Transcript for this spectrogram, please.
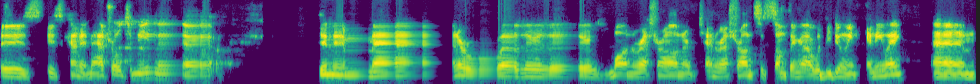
is is kind of natural to me. Didn't matter whether there's one restaurant or ten restaurants. It's something I would be doing anyway. And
